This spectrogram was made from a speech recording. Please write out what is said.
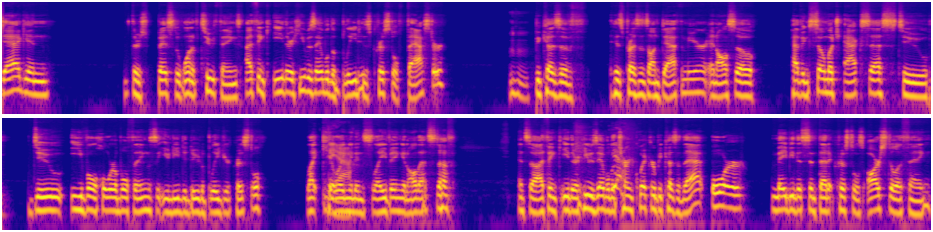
Dagan there's basically one of two things. I think either he was able to bleed his crystal faster Mm-hmm. because of his presence on Dathomir and also having so much access to do evil, horrible things that you need to do to bleed your crystal, like killing Yeah. and enslaving and all that stuff. And so I think either he was able to Yeah. turn quicker because of that, or maybe the synthetic crystals are still a thing,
